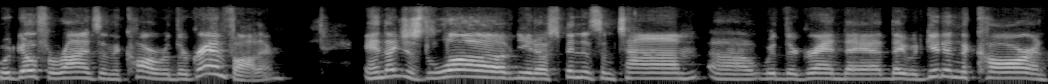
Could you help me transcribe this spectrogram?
would go for rides in the car with their grandfather. And they just loved, you know, spending some time uh, with their granddad. They would get in the car and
